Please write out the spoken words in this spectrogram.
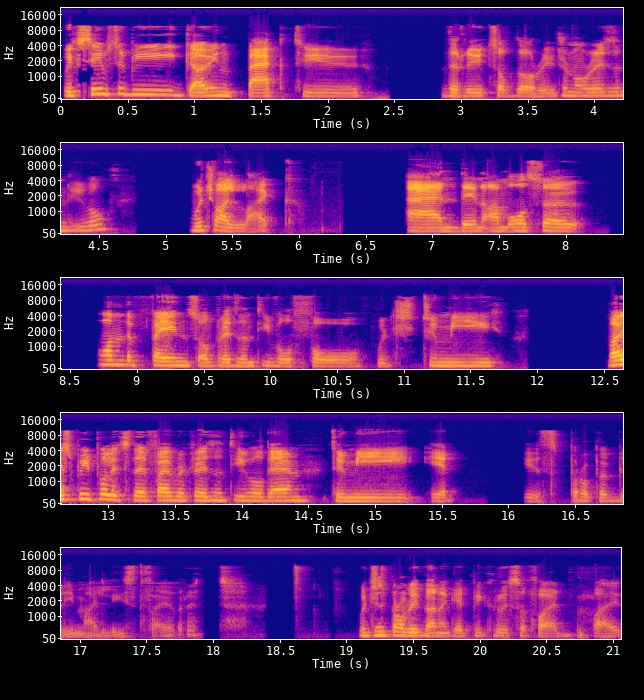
which seems to be going back to the roots of the original resident evil which i like and then i'm also on the fence of resident evil 4 which to me most people it's their favorite resident evil game to me it is probably my least favorite which is probably gonna get me crucified by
